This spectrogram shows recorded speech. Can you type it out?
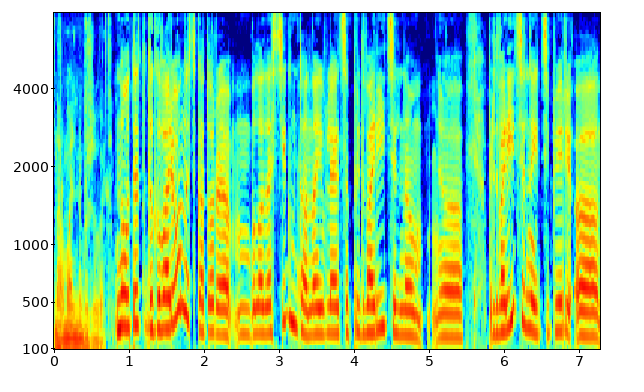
нормально выживать. Но вот эта договоренность, которая была достигнута, она является предварительным, э, предварительной. Теперь э,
